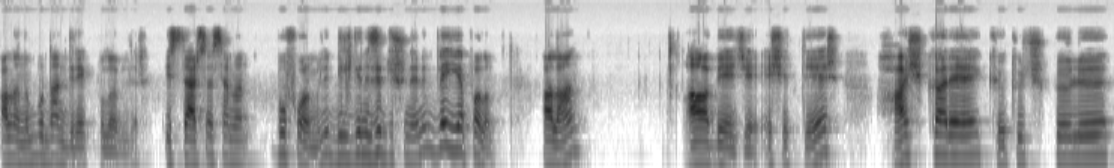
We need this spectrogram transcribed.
alanı buradan direkt bulabilir. İsterseniz hemen bu formülü bildiğinizi düşünelim ve yapalım. Alan ABC eşittir. H kare kök 3 bölü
